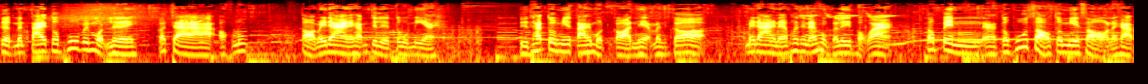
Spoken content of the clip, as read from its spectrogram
เกิดมันตายตัวผู้ไปหมดเลย ก็จะออกลูกต่อไม่ได้นะครับจะเหลือตัวเมีย หรือถ้าตัวเมียตายหมดก่อนเนี่ยมันก็ไม่ได้นะเพราะฉะนั้นผมก็เลยบอกว่าต้องเป็นตัวผู้ 2 ตัวเมีย2นะครับ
